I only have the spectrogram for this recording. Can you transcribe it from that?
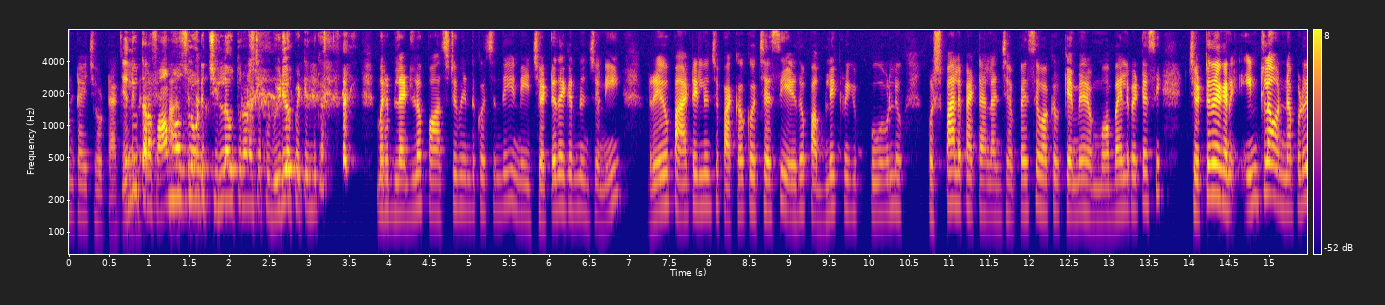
ఉంటాయి చూడటానికి ఎందుకు తన ఫామ్ హౌస్లో ఉండి చిల్ అవుతున్నానని చెప్పి వీడియో పెట్టింది మరి బ్లడ్లో పాజిటివ్ ఎందుకు వచ్చింది? నీ చెట్టు దగ్గర నుంచుని రేవు పార్టీల నుంచి పక్కకు వచ్చేసి ఏదో పబ్లిక్ పువ్వులు పుష్పాలు పెట్టాలని చెప్పేసి ఒక కెమెరా మొబైల్ పెట్టేసి చెట్టు దగ్గర ఇంట్లో ఉన్నప్పుడు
